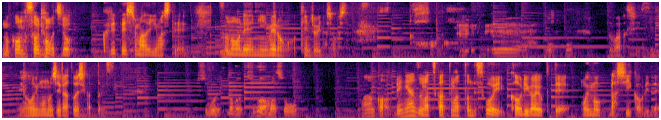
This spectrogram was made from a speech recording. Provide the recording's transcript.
向こうの送料持ちでくれてしまいまして、そのお礼にメロンを献上いたしました。素晴らしいですね。えお芋のジェラート美味しかったです。すごい、なんかすごい甘そう。なんか、紅あずま使ってもらったんですごい香りが良くて、お芋らしい香りで、へ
